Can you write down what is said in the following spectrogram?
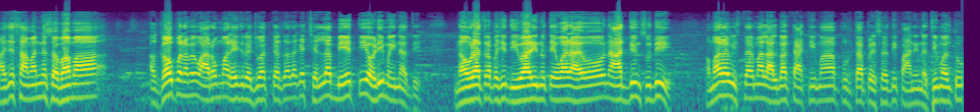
આજે સામાન્ય સભામાં અગાઉ પણ અમે વારંવાર એ જ રજૂઆત કરતા હતા કે છેલ્લા બેથી અઢી મહિનાથી નવરાત્ર પછી દિવાળીનો તહેવાર આવ્યો અને આજ દિન સુધી અમારા વિસ્તારમાં લાલબાગ ટાંકીમાં પૂરતા પ્રેશરથી પાણી નથી મળતું.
